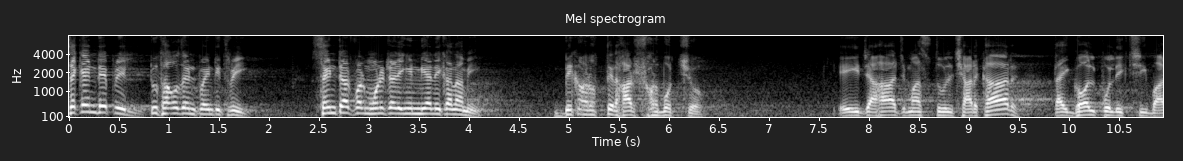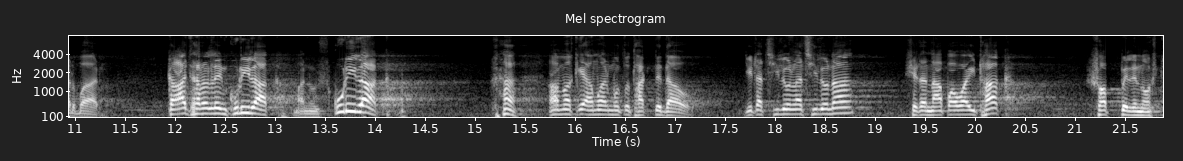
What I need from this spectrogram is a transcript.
Second April two thousand twenty three centre for monitoring Indian economy বেকারত্বের হার সর্বোচ্চ। এই জাহাজ মাস্তুল ছাড়কার তাই গল্প লিখছি বারবার। কাজ হারালেন কুড়ি লাখ মানুষ, কুড়ি লাখ। আমাকে আমার মতো থাকতে দাও। যেটা ছিল না ছিল না, সেটা না পাওয়াই থাক, সব পেলে নষ্ট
